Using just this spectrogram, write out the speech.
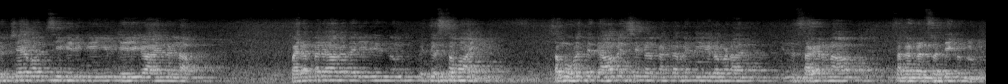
നിക്ഷേപം സ്വീകരിക്കുകയും ചെയ്യുക എന്നുള്ള പരമ്പരാഗത രീതിയിൽ നിന്നും വ്യത്യസ്തമായി സമൂഹത്തിന്റെ ആവശ്യങ്ങൾ കണ്ടറിഞ്ഞ് ഇടപെടാൻ ഇന്ന് സഹകരണ സംഘങ്ങൾ ശ്രദ്ധിക്കുന്നുണ്ട്.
